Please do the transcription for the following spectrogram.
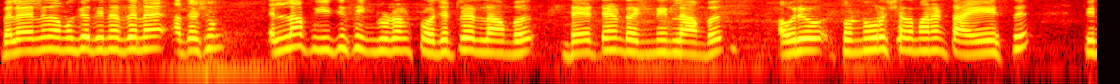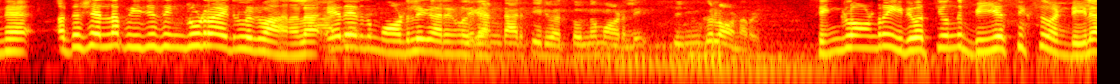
ബലേന നമുക്ക് ഇതിനെ തന്നെ അത്യാവശ്യം എല്ലാ ഫീച്ചേഴ്സ് ഇൻക്ലൂഡ് ആണ്. പ്രൊജക്ടർ ലാമ്പ് ഡേ ടൈം റെഗ്നിൻ ലാമ്പ് ഒരു തൊണ്ണൂറ് ശതമാനം ടയേഴ്സ് പിന്നെ അത്യാവശ്യം എല്ലാ ഫീച്ചേഴ്സ് ഇൻക്ലൂഡഡ് ആയിട്ടുള്ള ഒരു വാഹനം അല്ല? ഏതായിരുന്നു മോഡൽ കാര്യങ്ങളൊക്കെ? രണ്ടായിരത്തി ഇരുപത്തൊന്ന് model single owner single owner ഇരുപത്തിയൊന്ന് ബി എസ് സിക്സ് വണ്ടിയില്ല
